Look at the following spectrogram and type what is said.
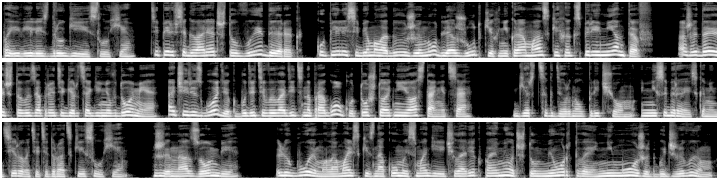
Появились другие слухи. Теперь все говорят, что вы, Дерек, купили себе молодую жену для жутких некроманских экспериментов. Ожидают, что вы запрете герцогиню в доме, а через годик будете выводить на прогулку то, что от нее останется». Герцог дернул плечом, не собираясь комментировать эти дурацкие слухи. «Жена зомби?» Любой маломальски знакомый с магией человек поймет, что мертвое не может быть живым.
